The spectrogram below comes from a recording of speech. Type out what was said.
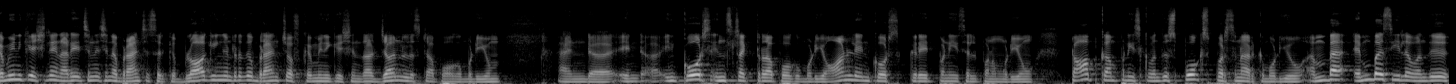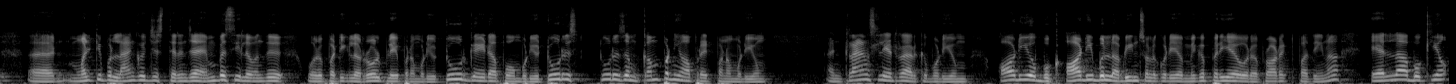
கம்யூனிகேஷனே நிறைய சின்ன சின்ன பிரான்ச்சஸ் இருக்குது பிளாகிங்கிறது பிரான்ச் ஆஃப் கம்யூனிகேஷன் தான். ஜேர்னலிஸ்ட்டாக போக முடியும். அண்ட் இன் இன் கோர்ஸ் இன்ஸ்ட்ரக்டராக போக முடியும். ஆன்லைன் கோர்ஸ் க்ரியேட் பண்ணி செல் பண்ண முடியும். டாப் கம்பெனிஸ்க்கு வந்து ஸ்போக்ஸ் பர்சனாக இருக்க முடியும். எம்ப எம்பசியில் வந்து மல்டிபிள் லாங்குவேஜஸ் தெரிஞ்ச எம்பசியில் வந்து ஒரு பர்டிகுலர் ரோல் ப்ளே பண்ண முடியும். டூர் கைடாக போக முடியும். டூரிஸ்ட் டூரிசம் கம்பெனி ஆப்ரேட் பண்ண முடியும். அண்ட் டிரான்ஸ்லேட்டராக இருக்க முடியும். ஆடியோ புக் ஆடிபிள் அப்படின்னு சொல்லக்கூடிய மிகப்பெரிய ஒரு ப்ராடக்ட் பார்த்தீங்கன்னா எல்லா புக்கையும்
